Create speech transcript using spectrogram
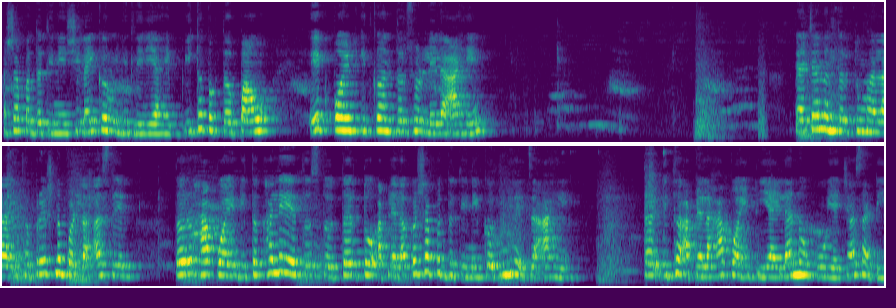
अशा पद्धतीने शिलाई करून घेतलेली आहे. इथं फक्त पाव एक पॉइंट इतकं अंतर सोडलेलं आहे. त्याच्यानंतर तुम्हाला इथं प्रश्न पडला असेल तर हा पॉइंट इथं खाली येत असतो तर तो आपल्याला कशा पद्धतीने करून घ्यायचा आहे? तर इथं आपल्याला हा पॉइंट यायला नको याच्यासाठी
